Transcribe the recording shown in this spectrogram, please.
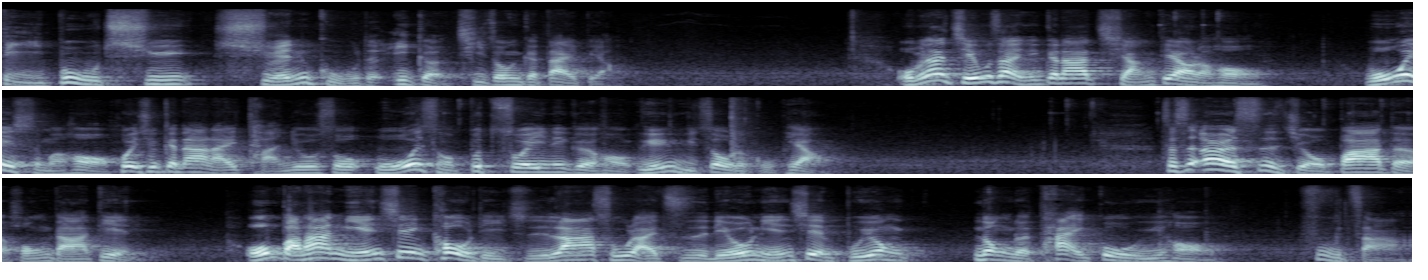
底部区选股的一个其中一个代表，我们在节目上已经跟大家强调了吼，我为什么吼会去跟大家来谈，就是说我为什么不追那个吼元宇宙的股票？这是二四九八的宏达电，我们把它年限扣底值拉出来，只留年限，不用弄得太过于吼复杂，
